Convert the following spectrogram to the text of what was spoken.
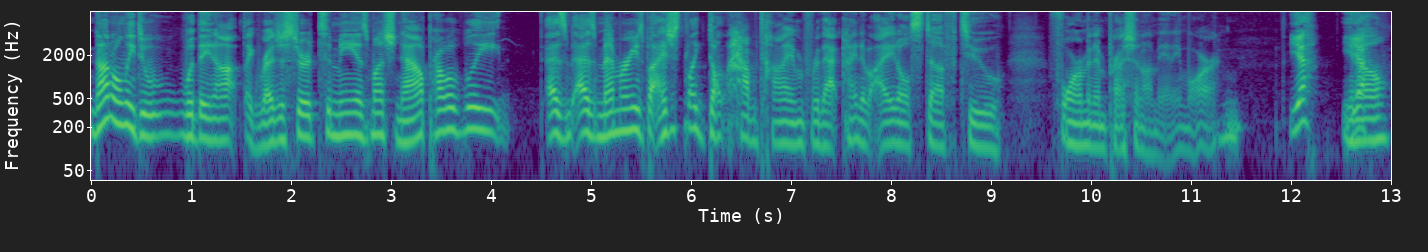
not only do would they not like register to me as much now probably as as memories but i just like don't have time for that kind of idle stuff to form an impression on me anymore Yeah. You yeah. know?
